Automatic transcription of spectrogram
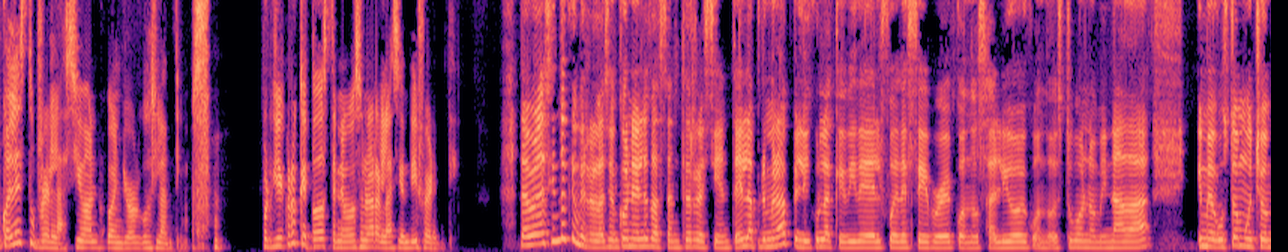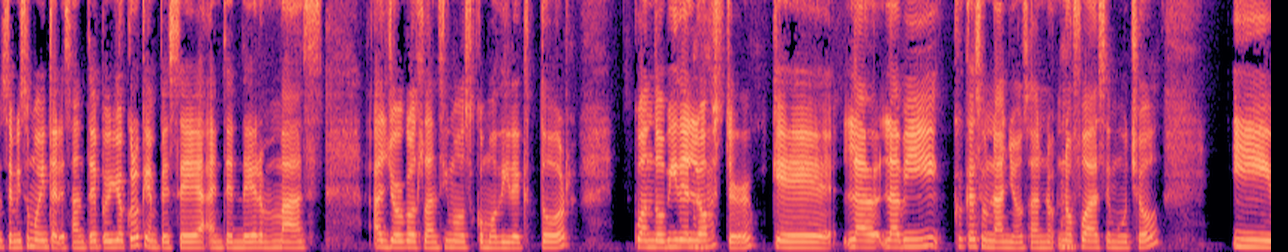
¿Cuál es tu relación con Yorgos Lantimos? Porque yo creo que todos tenemos una relación diferente. La verdad siento que mi relación con él es bastante reciente. La primera película que vi de él fue The Favorite cuando salió y cuando estuvo nominada y me gustó mucho, se me hizo muy interesante, pero yo creo que empecé a entender más a Yorgos Lanthimos como director cuando vi The Lobster, que la, la, vi creo que hace un año, o sea, no, no fue hace mucho. Y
